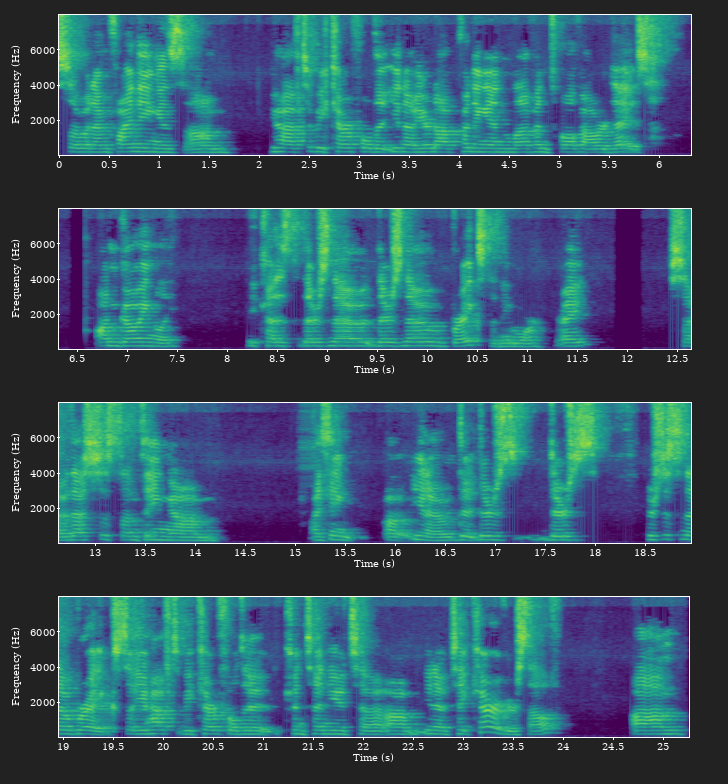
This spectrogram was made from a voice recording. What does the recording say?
So what I'm finding is um, you have to be careful that, you know, you're not putting in 11, 12 hour days ongoingly because there's no, there's no breaks anymore. Right. So that's just something, um, I think, uh, you know, th- there's, there's, there's just no break. So you have to be careful to continue to, um, you know, take care of yourself. Um,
